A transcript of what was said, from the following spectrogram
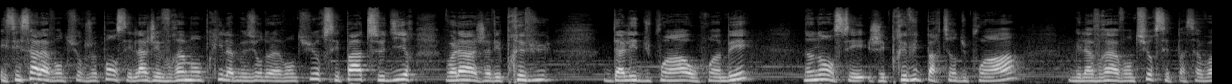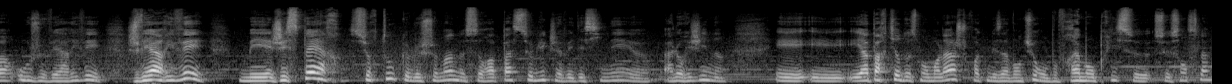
et c'est ça l'aventure, je pense. Et là, j'ai vraiment pris la mesure de l'aventure. C'est pas de se dire, voilà, j'avais prévu d'aller du point A au point B. Non, non, c'est, j'ai prévu de partir du point A. Mais la vraie aventure, c'est de pas savoir où je vais arriver. Je vais arriver, mais j'espère surtout que le chemin ne sera pas celui que j'avais dessiné euh, à l'origine. Et, à partir de ce moment-là, je crois que mes aventures ont vraiment pris ce sens-là.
